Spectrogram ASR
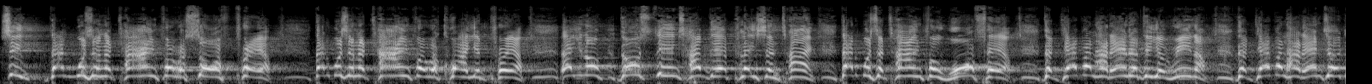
See, that wasn't a time for a soft prayer. That wasn't a time for a quiet prayer. Uh, you know, those things have their place and time. That was a time for warfare. The devil had entered the arena, the devil had entered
